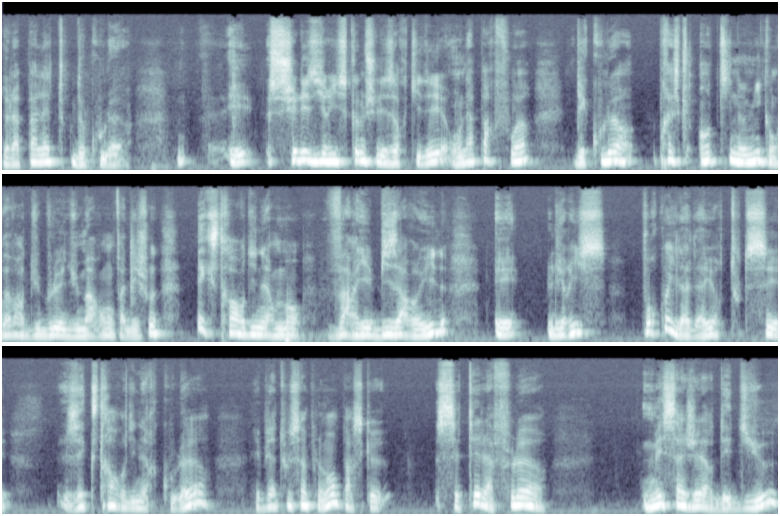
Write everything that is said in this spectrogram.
de la palette de couleurs. Et chez les iris comme chez les orchidées, on a parfois des couleurs presque antinomiques. On va avoir du bleu et du marron, enfin des choses extraordinairement variées, bizarroïdes. Et l'iris, pourquoi il a d'ailleurs toutes ces extraordinaires couleurs? Eh bien tout simplement parce que c'était la fleur messagère des dieux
